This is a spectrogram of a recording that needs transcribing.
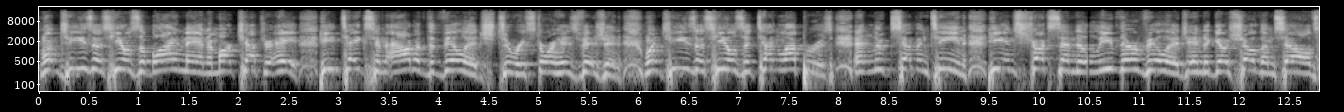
When Jesus heals the blind man in Mark chapter 8, he takes him out of the village to restore his vision. When Jesus heals the 10 lepers in Luke 17, he instructs them to leave their village and to go show themselves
